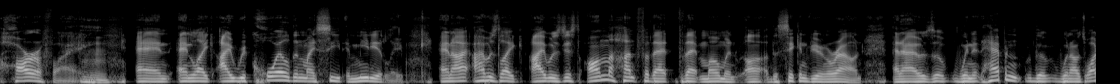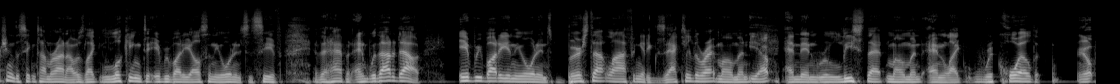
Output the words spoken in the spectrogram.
horrifying, and and like I recoiled in my seat immediately, and I, I was like I was just on the hunt for that for that moment uh, the second viewing around, and I was uh, when it happened the, when I was watching the second time around, I was like looking to everybody else in the audience to see if if that happened, and without a doubt. Everybody in the audience burst out laughing at exactly the right moment, Yep. and then released that moment and like recoiled Yep.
